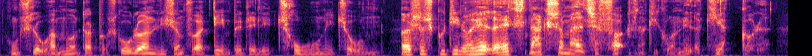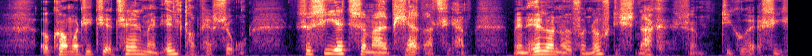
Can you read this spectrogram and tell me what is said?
Hun slog ham mundret på skulderen, ligesom for at dæmpe det lidt truende i tonen. Og så skulle de nu heller ikke snakke så meget til folk, når de går ned ad kirkegulvet. Og kommer de til at tale med en ældre person, så sig ikke så meget pjader til ham, men heller noget fornuftig snak, som de kunne her sige.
